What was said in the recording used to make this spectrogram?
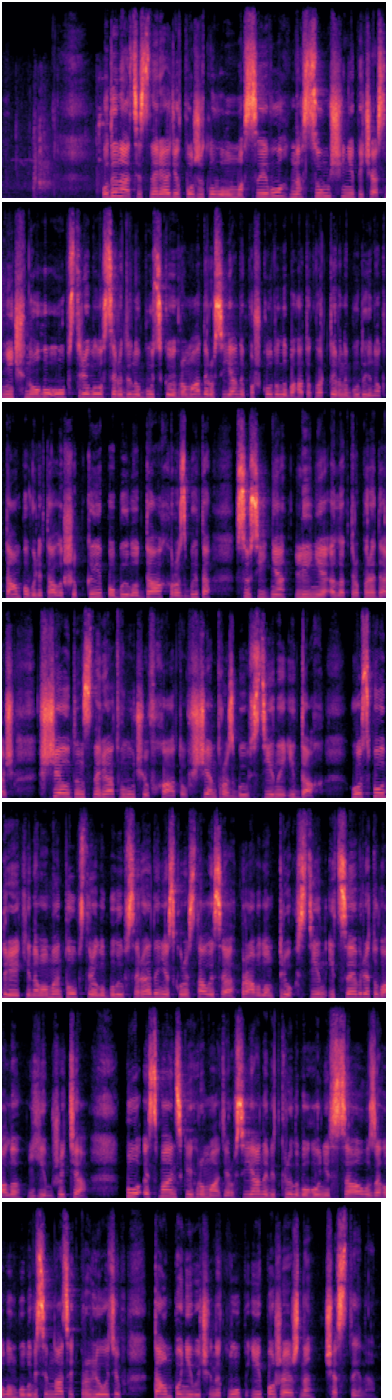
11 снарядів по житловому масиву на Сумщині під час нічного обстрілу серединобудської громади росіяни пошкодили багатоквартирний будинок. Там повилітали шибки, побило дах, розбита сусідня лінія електропередач. Ще один снаряд влучив в хату. Вщент розбив стіни і дах. Господарі, які на момент обстрілу були всередині, скористалися правилом трьох стін, і це врятувало їм життя. По Есманській громаді росіяни відкрили вогонь із САУ. Загалом було 18 прильотів. Там понівечений клуб і пожежна частина.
